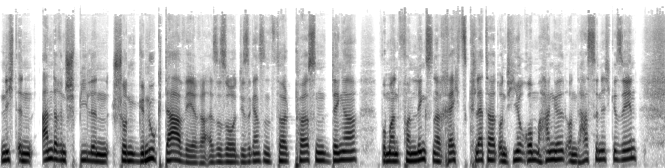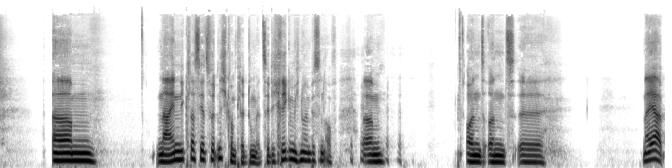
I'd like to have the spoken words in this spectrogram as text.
nicht in anderen Spielen schon genug da wäre. Also so diese ganzen Third-Person-Dinger, wo man von links nach rechts klettert und hier rumhangelt und hast du nicht gesehen. Ähm, nein, Niklas, jetzt wird nicht komplett dumm erzählt. Ich rege mich nur ein bisschen auf. ähm, und, und, äh, naja,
